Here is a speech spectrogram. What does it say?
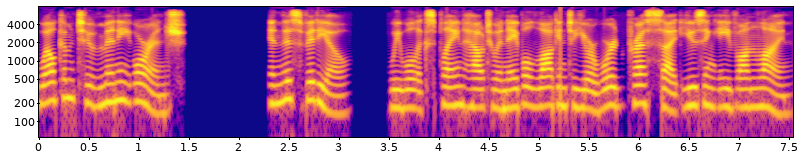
Welcome to miniOrange. In this video, we will explain how to enable login to your WordPress site using EVE Online.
